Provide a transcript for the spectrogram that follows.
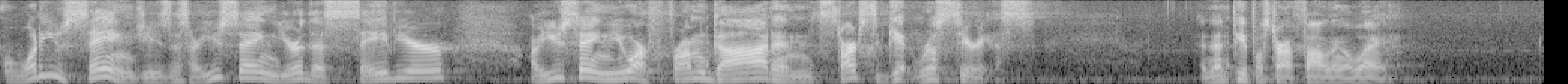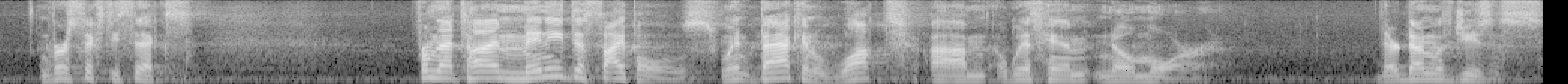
well, What are you saying, Jesus? Are you saying you're the Savior? Are you saying you are from God? And it starts to get real serious. And then people start falling away. In verse 66, from that time, many disciples went back and walked um, with him no more. They're done with Jesus.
